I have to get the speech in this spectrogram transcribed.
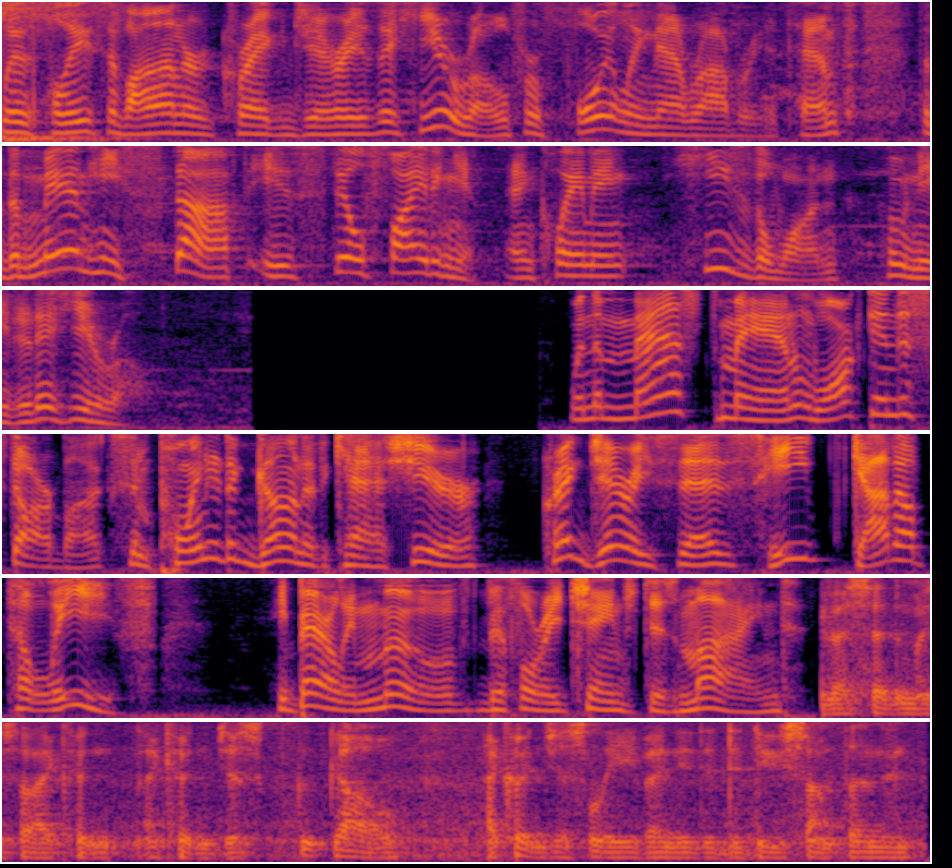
Liz, police have honored Craig Jerry as a hero for foiling that robbery attempt, but the man he stopped is still fighting him and claiming he's the one who needed a hero. When the masked man walked into Starbucks and pointed a gun at the cashier, Craig Jerry says he got up to leave. He barely moved before he changed his mind. I said to myself, I couldn't, I couldn't just go. I couldn't just leave. I needed to do something. And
